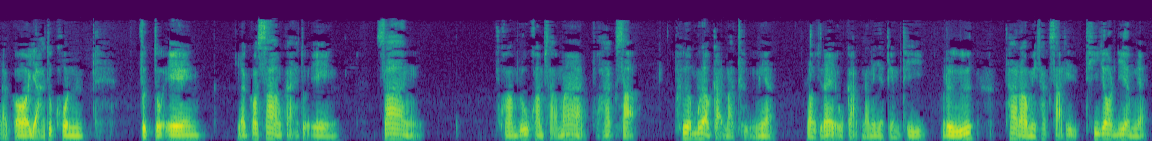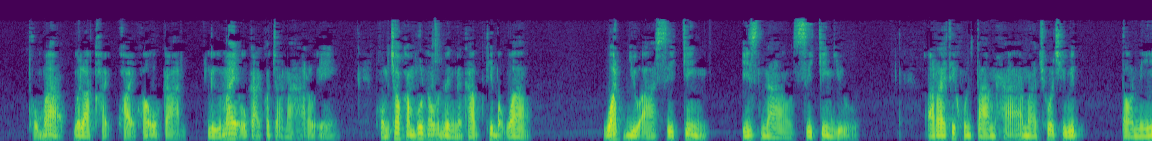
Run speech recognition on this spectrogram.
แล้วก็อยากให้ทุกคนฝึกตัวเอง แล้วก็สร้างโอกาสให้ตัวเอง สร้างความรู้ความสามารถทักษะเพื่อเมื่อโอกาสมาถึงเนี่ยเราจะได้โอกาสนั้นอย่างเต็มที่ หรือถ้าเรามีทักษะที่ที่ยอดเยี่ยมเนี่ย ผมว่าเวลาไขวายคว้าโอกาส หรือไม่โอกาสก็จะมาหาเราเอง ผมชอบคำพูดคำหนึ่งนะครับ ที่บอกว่า what you are seeking is now seeking you อะไรที่คุณตามหามาชั่วชีวิต ตอนนี้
